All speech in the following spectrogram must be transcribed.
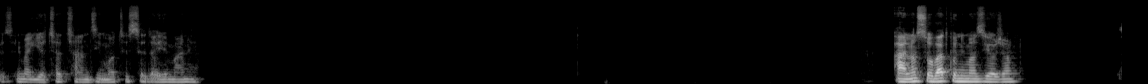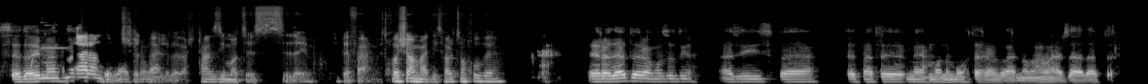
بذاریم یه تنظیمات صدای منه. الان صحبت کنیم از جان؟ صدای من الان درست شد. بله ببخش تنظیمات صدای من بود. بفرمایید. خوش آمدید. حالتون خوبه؟ ارادت دارم آزادی عزیز و خدمت مهمان محترم برنامه هم عرض ادب دارم.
